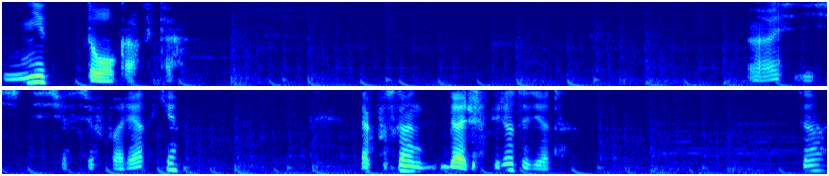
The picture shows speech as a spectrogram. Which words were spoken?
не то как-то. А, здесь сейчас все в порядке. Так, пускай он дальше вперед идет. Да.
